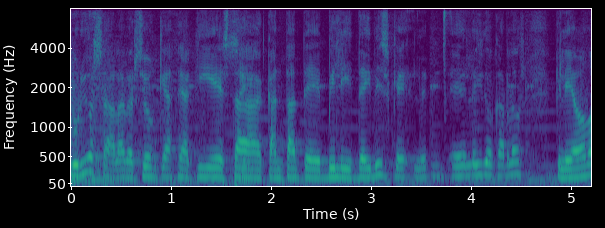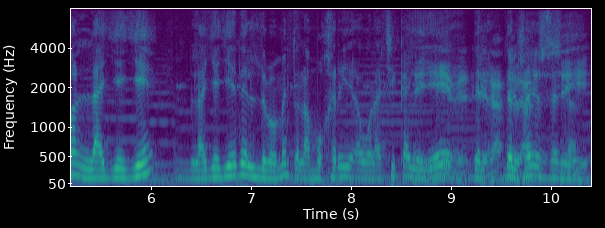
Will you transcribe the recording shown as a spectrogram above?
Curiosa la versión que hace aquí esta Sí. cantante Billie Davis, que le- he leído, Carlos, que le llamaban la Yeye, la Yeye del, del momento, la mujer o la chica Sí, Yeye de, era- de los era- años 60. Sí,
